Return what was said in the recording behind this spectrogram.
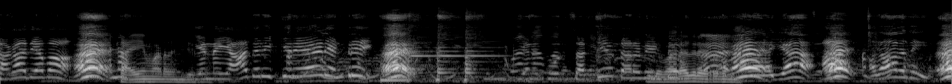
சகாதேவா. என்னை ஆதரிக்கிறேன் என்று. எனக்கு ஒரு சத்தியம் தர வேண்டும். ஐயா. அதாவது ஆ.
